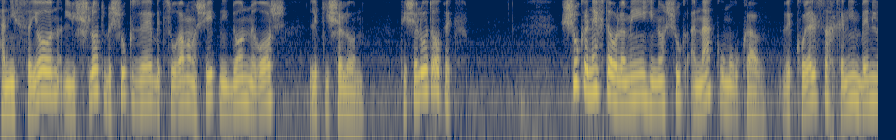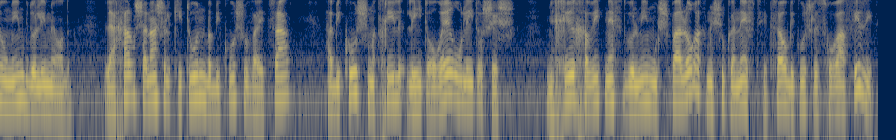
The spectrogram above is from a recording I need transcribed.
הניסיון לשלוט בשוק זה בצורה ממשית נידון מראש לכישלון. תשאלו את אופק. שוק הנפט העולמי הינו שוק ענק ומורכב, וכולל שחקנים בינלאומיים גדולים מאוד. לאחר שנה של קיטון בביקוש ובהיצע, הביקוש מתחיל להתעורר ולהתאושש. מחיר חבית נפט גולמי מושפע לא רק משוק הנפט, היצע וביקוש לסחורה הפיזית,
